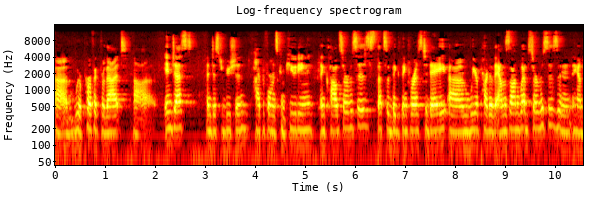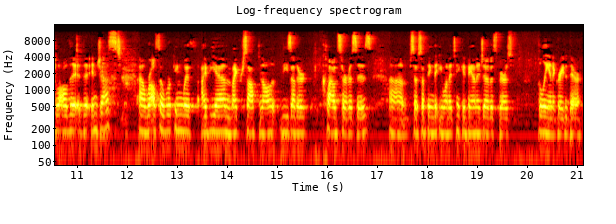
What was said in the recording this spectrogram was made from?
Um, we're perfect for that. Uh, ingest and distribution, high performance computing, and cloud services. That's a big thing for us today. Um, we are part of Amazon Web Services and handle all the, the ingest. Uh, we're also working with IBM, Microsoft, and all these other cloud services. Um, so something that you want to take advantage of as far as fully integrated there.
